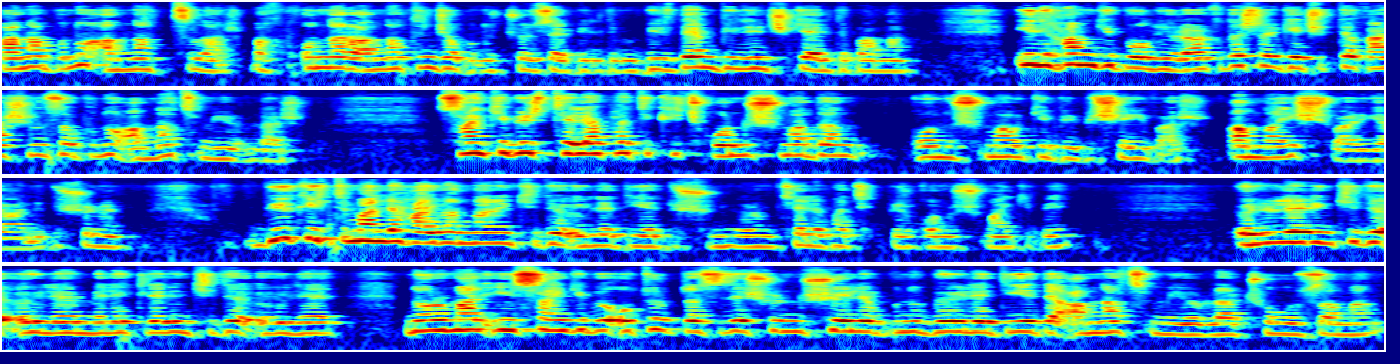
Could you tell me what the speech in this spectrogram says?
Bana bunu anlattılar. Bak onları anlatınca bunu çözebildim. Birden bilinç geldi bana. İlham gibi oluyor. Arkadaşlar geçip de karşınıza bunu anlatmıyorlar. Sanki bir telepatik hiç konuşmadan konuşma gibi bir şey var. Anlayış var yani düşünün. Büyük ihtimalle hayvanlarınki de öyle diye düşünüyorum. Telepatik bir konuşma gibi. Ölülerinki de öyle, meleklerinki de öyle. Normal insan gibi oturup da size şunu şöyle bunu böyle diye de anlatmıyorlar çoğu zaman.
